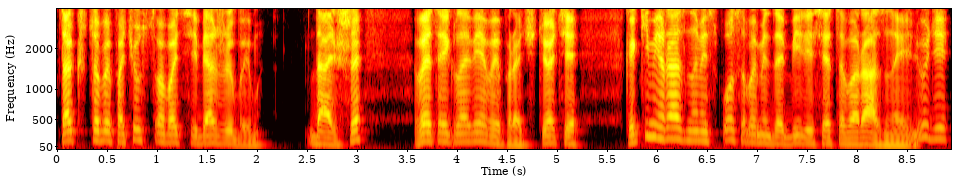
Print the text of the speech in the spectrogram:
так, чтобы почувствовать себя живым. Дальше, в этой главе вы прочтете какими разными способами добились этого разные люди,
